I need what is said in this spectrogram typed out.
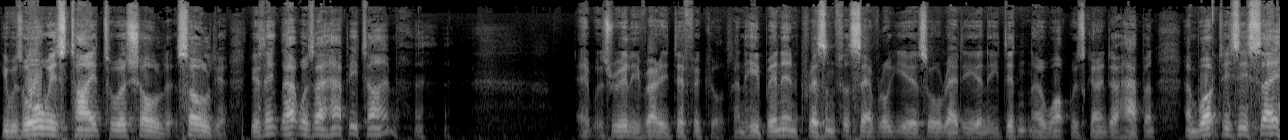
he was always tied to a shoulder, soldier. Do you think that was a happy time? it was really very difficult. And he'd been in prison for several years already and he didn't know what was going to happen. And what does he say?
